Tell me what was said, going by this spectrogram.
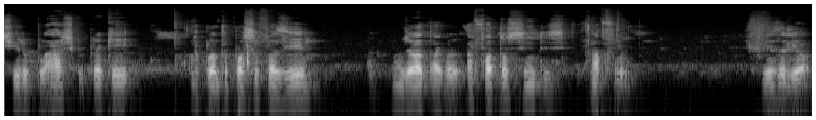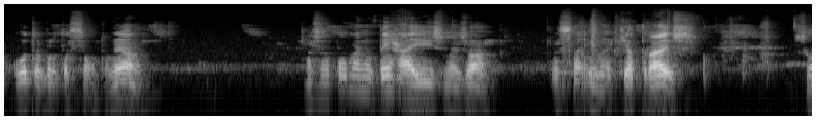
tira o plástico para que a planta possa fazer onde ela está a fotossíntese na folha. Beleza ali, ó, outra brotação, tá vendo? Nossa, pô, mas não tem raiz, mas ó, tá saindo. Aqui atrás só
